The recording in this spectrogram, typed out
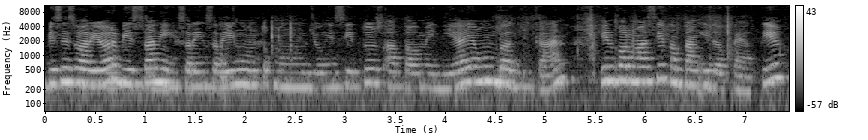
Bisnis Warrior bisa nih sering-sering untuk mengunjungi situs atau media yang membagikan informasi tentang ide kreatif,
